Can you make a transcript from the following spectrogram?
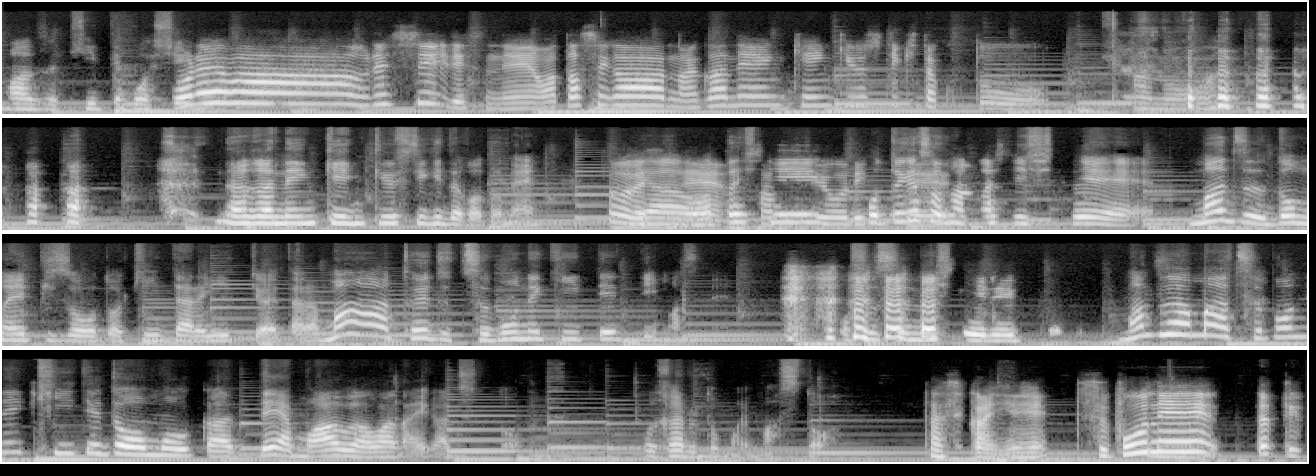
まず聞いてほしい。これは嬉しいですね。私が長年研究してきたことを、あの、長年研究してきたことね。そうですね。いや私、ポッドキャストの話して、まずどのエピソードを聞いたらいいって言われたら、まあ、とりあえずつぼね聞いてって言いますね。おすすめしているエピソード。まずはまあつぼね聞いてどう思うかでもう合う合わないがちょっとわかると思いますと。確かにね。つぼね、だって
